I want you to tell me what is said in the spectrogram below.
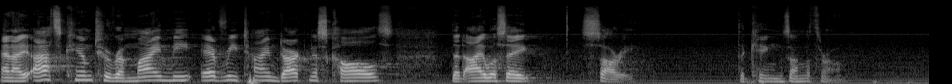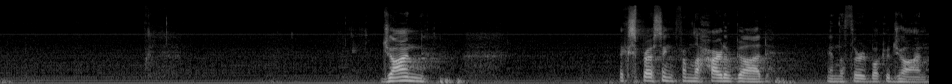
And I ask Him to remind me every time darkness calls that I will say, Sorry, the King's on the throne. John, expressing from the heart of God in the third book of John,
